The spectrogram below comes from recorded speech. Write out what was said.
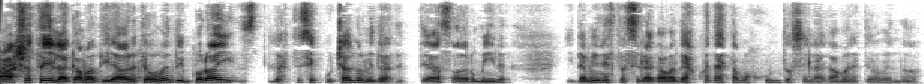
Va, yo estoy en la cama tirado en este momento y por ahí lo estés escuchando mientras te vas a dormir y también estás en la cama. ¿Te das cuenta que estamos juntos en la cama en este momento?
